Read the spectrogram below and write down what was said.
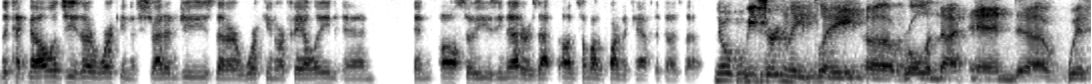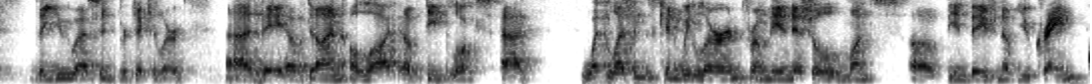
the technologies that are working, the strategies that are working or failing, and and also using that, or is that on some other part of the CAF that does that? No, we certainly play a role in that, and uh, with the U.S. in particular, uh, they have done a lot of deep looks at what lessons can we learn from the initial months of the invasion of Ukraine,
